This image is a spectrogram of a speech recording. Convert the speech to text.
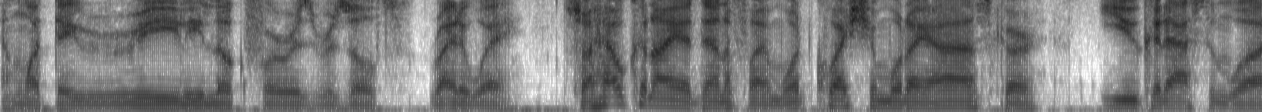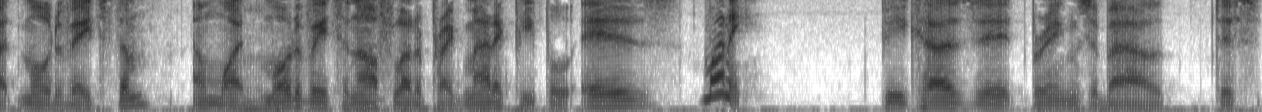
And what they really look for is results right away. So, how can I identify them? What question would I ask? Or You could ask them what motivates them. And what mm-hmm. motivates an awful lot of pragmatic people is money. Because it brings about this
